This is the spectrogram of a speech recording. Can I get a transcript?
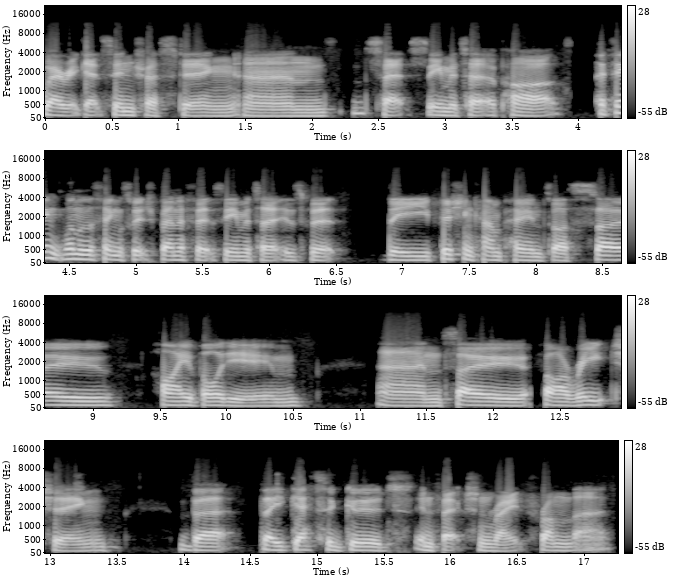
where it gets interesting and sets Emotet apart. I think one of the things which benefits Emotet is that the phishing campaigns are so high volume and so far reaching that they get a good infection rate from that.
